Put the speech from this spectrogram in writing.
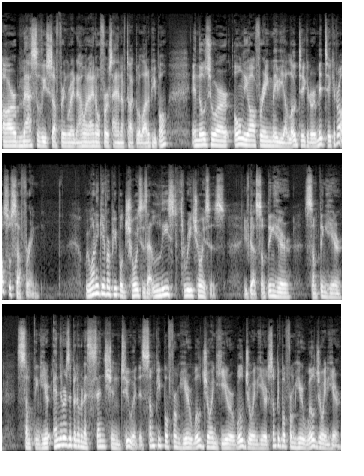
are massively suffering right now. And I know firsthand, I've talked to a lot of people. And those who are only offering maybe a low ticket or a mid ticket are also suffering. We want to give our people choices, at least three choices. You've got something here, something here, something here, and there is a bit of an ascension to it. As some people from here will join here or will join here, some people from here will join here.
